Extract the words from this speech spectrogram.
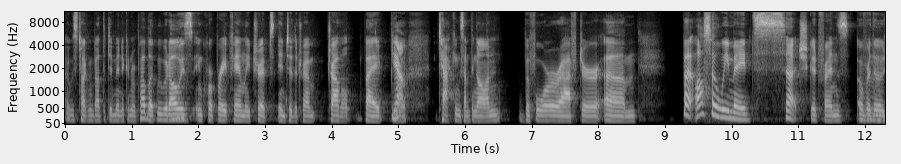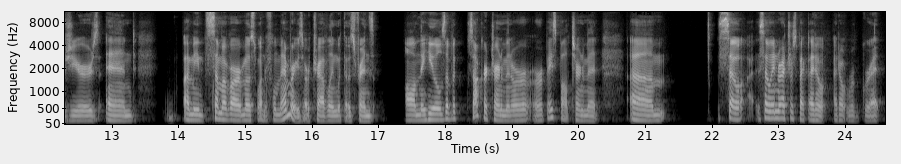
I was talking about the Dominican Republic. We would Mm-hmm. always incorporate family trips into the tra- travel by you Yeah. know, tacking something on before or after. Um, but also, we made such good friends over Mhm. those years. And I mean, some of our most wonderful memories are traveling with those friends on the heels of a soccer tournament or, or a baseball tournament. Um, so, so in retrospect, I don't, I don't regret.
